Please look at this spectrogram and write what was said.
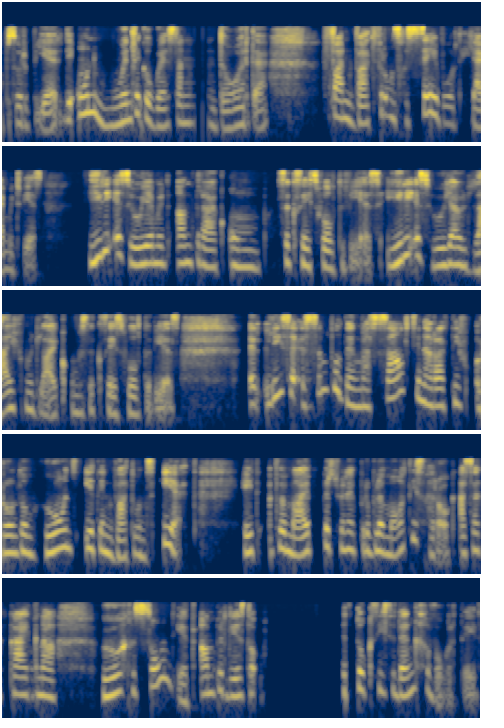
absorbeer, die onmoontlike hoë standaarde van wat vir ons gesê word jy moet wees. Hierdie is hoe jy moet aantrek om suksesvol te wees. Hierdie is hoe jou lyf moet lyk om suksesvol te wees. Elise, 'n simpel ding, maar selfs die narratief rondom hoe ons eet en wat ons eet, het vir my persoonlik problematies geraak as ek kyk na hoe gesond eet amper deesdae 'n toksiese ding geword het.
